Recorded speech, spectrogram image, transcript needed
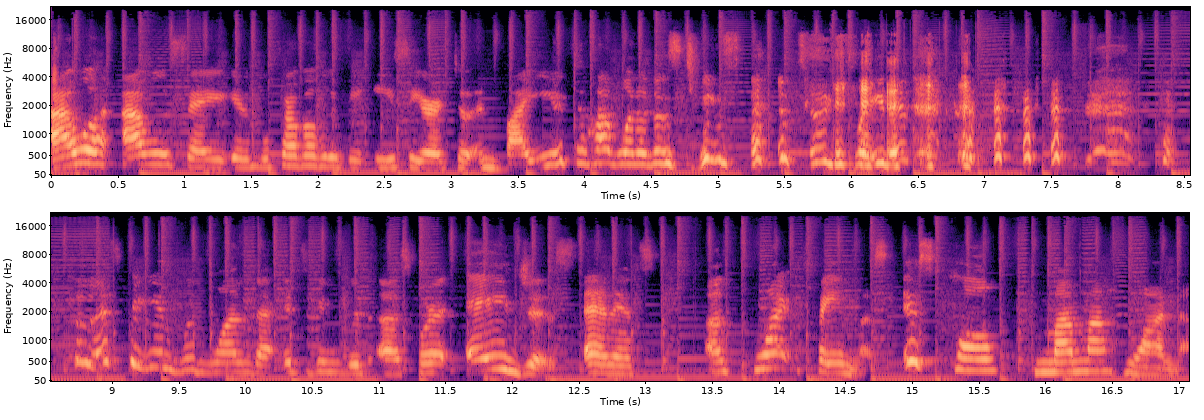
I will I will say it will probably be easier to invite you to have one of those drinks to explain it. so let's begin with one that it's been with us for ages and it's uh, quite famous. It's called Mama Juana.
